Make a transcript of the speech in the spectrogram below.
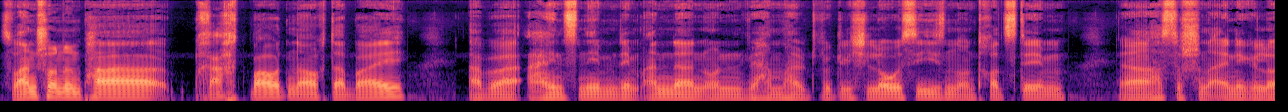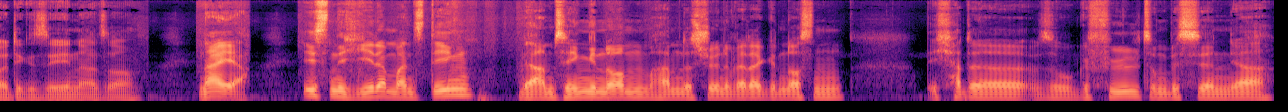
es waren schon ein paar Prachtbauten auch dabei, aber eins neben dem anderen und wir haben halt wirklich Low Season und trotzdem ja, hast du schon einige Leute gesehen. Also, naja, ist nicht jedermanns Ding. Wir haben es hingenommen, haben das schöne Wetter genossen. Ich hatte so gefühlt so ein bisschen, ja,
